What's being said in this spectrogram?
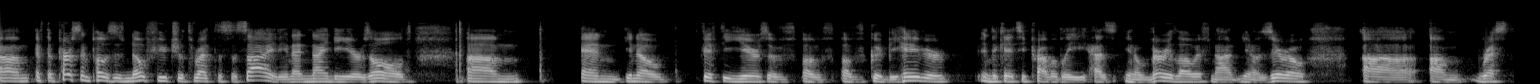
um, if the person poses no future threat to society and then 90 years old, um, and, you know, 50 years of, of, of good behavior indicates he probably has, you know, very low, if not, you know, zero uh, um, rest,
